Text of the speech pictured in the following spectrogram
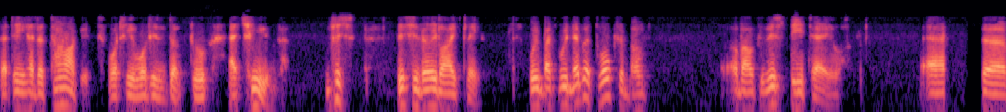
that he had a target, what he wanted to, to achieve. This this is very likely. We, but we never talked about about this detail. Uh, uh,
